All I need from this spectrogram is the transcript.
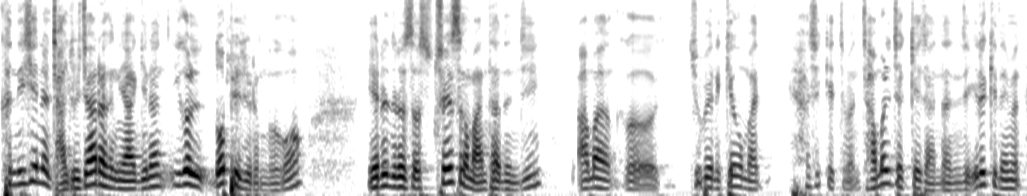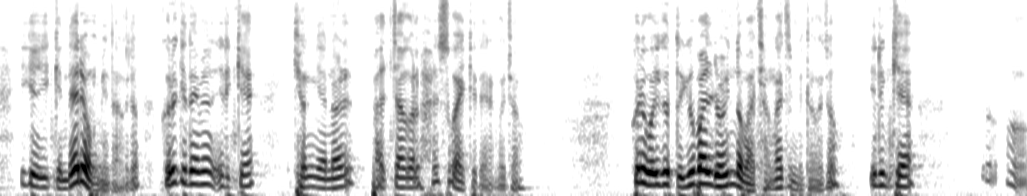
컨디션을 잘 유지하라는 이야기는 이걸 높여주는 거고 예를 들어서 스트레스가 많다든지 아마 그 주변에 경험하 하셨겠지만 잠을 적게 잔다든지 이렇게 되면 이게 이렇게 내려옵니다. 그죠? 그렇게 되면 이렇게 경련을 발작을 할 수가 있게 되는 거죠. 그리고 이것도 유발 요인도 마찬가지입니다. 그죠? 이렇게 어,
